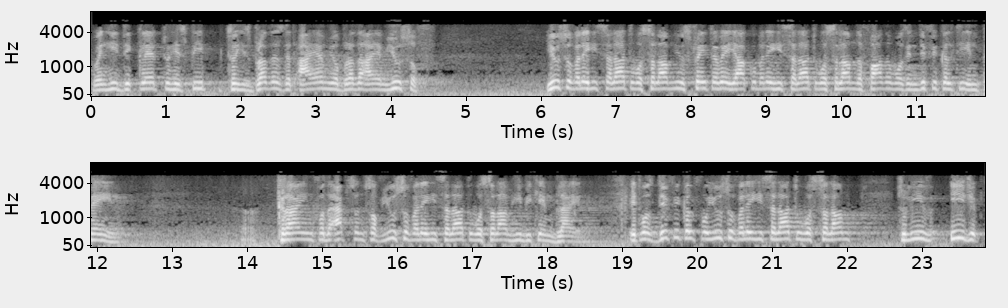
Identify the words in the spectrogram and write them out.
when he declared to his peop- to his brothers that I am your brother, I am Yusuf. Yusuf alayhi salatu wasalam knew straight away, Yaqub alayhi salatu wasalam, the father was in difficulty, in pain. Crying for the absence of Yusuf alayhi salatu wasalam, he became blind. It was difficult for Yusuf alayhi salatu wasalam to leave Egypt.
